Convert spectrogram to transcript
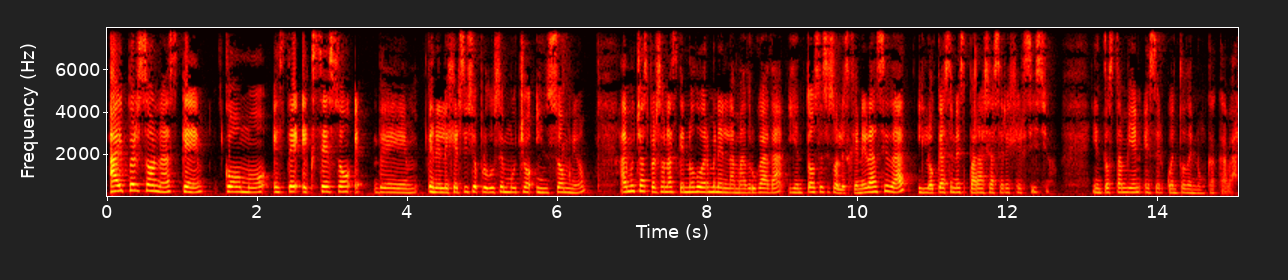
Hay personas que como este exceso eh, de, en el ejercicio produce mucho insomnio. Hay muchas personas que no duermen en la madrugada y entonces eso les genera ansiedad y lo que hacen es pararse a hacer ejercicio. Y entonces también es el cuento de nunca acabar.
